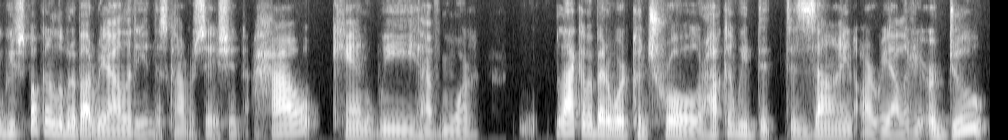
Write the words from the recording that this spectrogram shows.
we've spoken a little bit about reality in this conversation. How can we have more, lack of a better word, control, or how can we de- design our reality, or do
